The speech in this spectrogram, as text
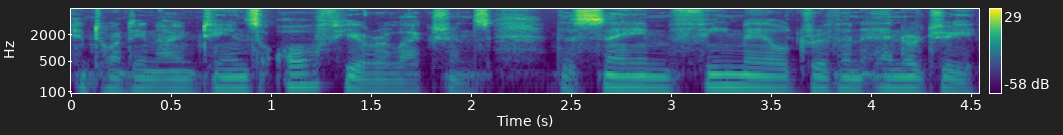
In 2019's off year elections, the same female driven energy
